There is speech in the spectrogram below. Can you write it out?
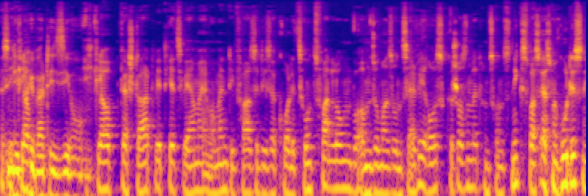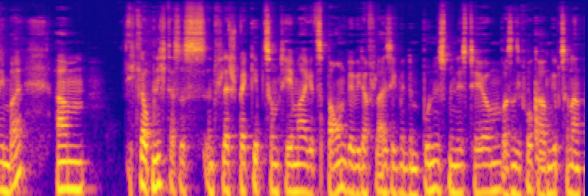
also in die glaub, Privatisierung. Ich glaube, der Staat wird jetzt, wir haben ja im Moment die Phase dieser Koalitionsverhandlungen, wo am Sommer so ein Selfie rausgeschossen wird und sonst nichts, was erstmal gut ist nebenbei. Ähm, ich glaube nicht, dass es ein Flashback gibt zum Thema, jetzt bauen wir wieder fleißig mit dem Bundesministerium, was uns die Vorgaben gibt, sondern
